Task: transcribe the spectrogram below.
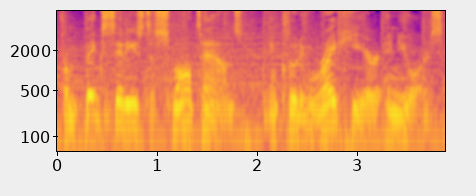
from big cities to small towns, including right here in yours.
